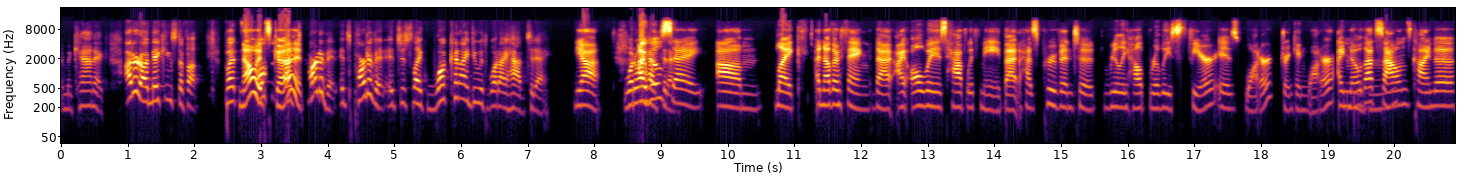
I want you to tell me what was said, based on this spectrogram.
a mechanic? I don't know. I'm making stuff up, but No, it's good. part of it. It's part of it. It's just like, what can I do with what I have today? Yeah. What do I, I, have will today? say, um, like another thing that I always have with me that has proven to really help release fear is water, drinking water. I know that Mhm. sounds kind of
